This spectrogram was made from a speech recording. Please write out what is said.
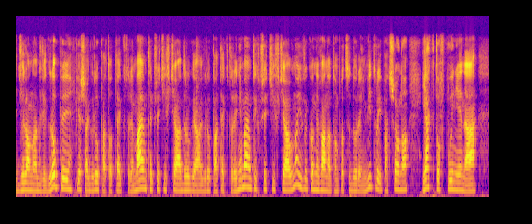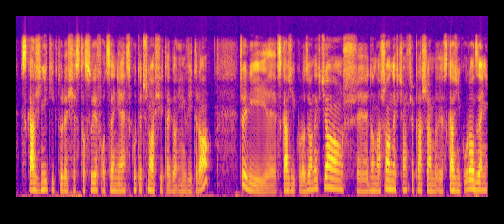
dzielono na dwie grupy. Pierwsza grupa to te, które mają te przeciwciała, druga grupa te, które nie mają tych przeciwciał, no i wykonywano tą procedurę in vitro i patrzono, jak to wpłynie na wskaźniki, które się stosuje w ocenie skuteczności tego in vitro, czyli e, wskaźnik urodzonych ciąż, e, donoszonych ciąż, przepraszam, e, wskaźnik urodzeń,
